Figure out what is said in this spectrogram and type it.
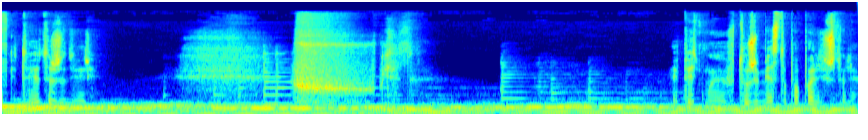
Это эта же дверь? Фу, блин. Опять мы в то же место попали, что ли?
